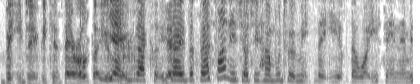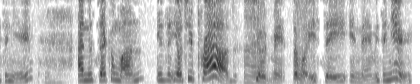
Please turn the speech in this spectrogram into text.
but you do because they're also your Mm. Yeah, mirror? exactly. Yeah. So the first one is you're too humble to admit that you that what you see in them is in you, mm. and the second one is that you're too proud to mm. admit that what you see in them is in you.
